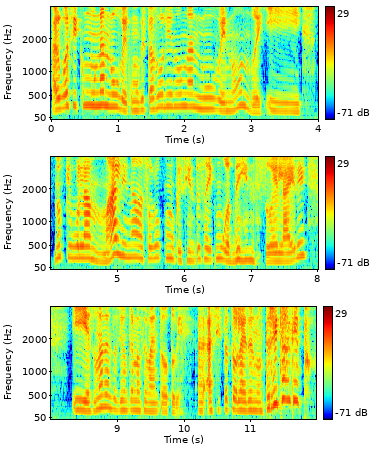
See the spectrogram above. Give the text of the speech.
algo así como una nube, como que estás oliendo una nube, ¿no? Y no que vuela mal ni nada, solo como que sientes ahí como denso el aire y es una sensación que no se va en todo tu viaje. Así está todo el aire en Monterrey todo el tiempo.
